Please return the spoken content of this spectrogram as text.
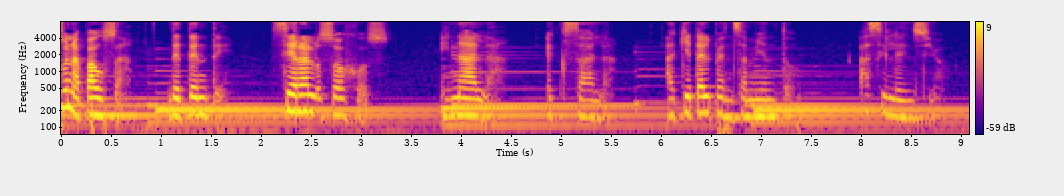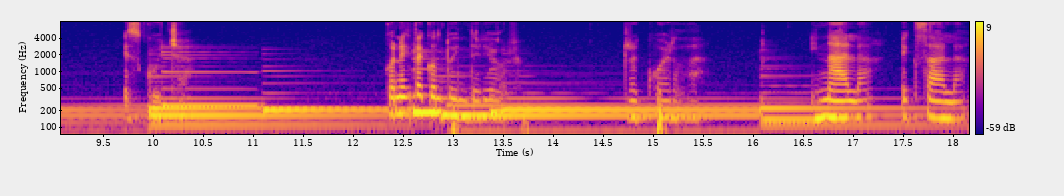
una pausa, detente, cierra los ojos, inhala, exhala, aquieta el pensamiento, haz silencio, escucha. Conecta con tu interior, recuerda, inhala, exhala,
